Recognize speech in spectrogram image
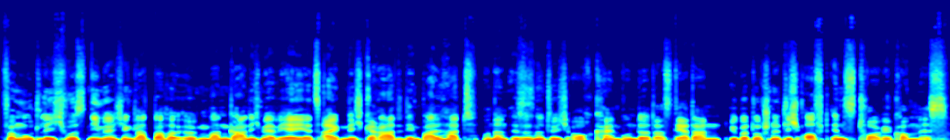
Vermutlich wussten die Mönchengladbacher irgendwann gar nicht mehr, wer jetzt eigentlich gerade den Ball hat. Und dann ist es natürlich auch kein Wunder, dass der dann überdurchschnittlich oft ins Tor gekommen ist.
